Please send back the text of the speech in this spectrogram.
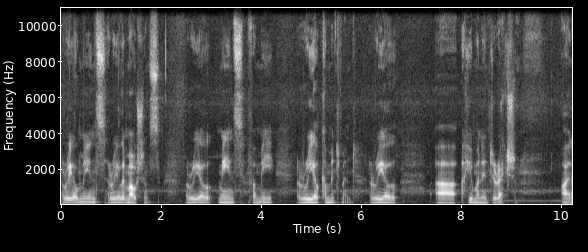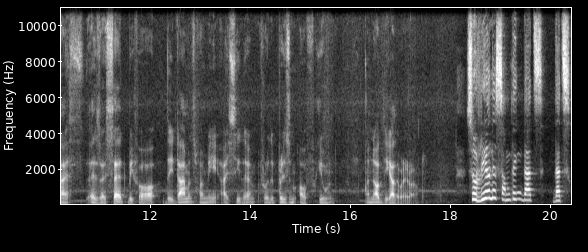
Real means real emotions. Real means, for me, real commitment, real uh, human interaction and I, as I said before, the diamonds for me, I see them through the prism of human, and not the other way around. So real is something that's that's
